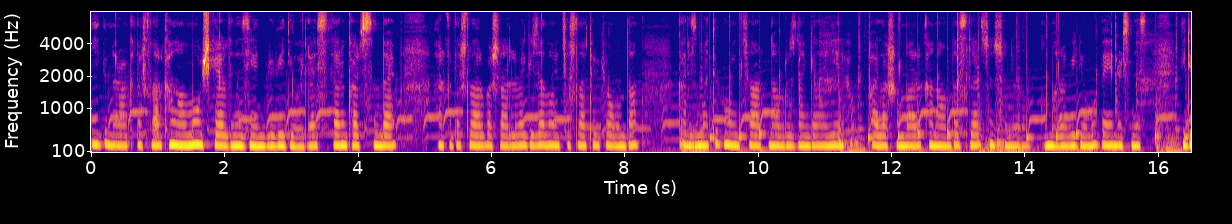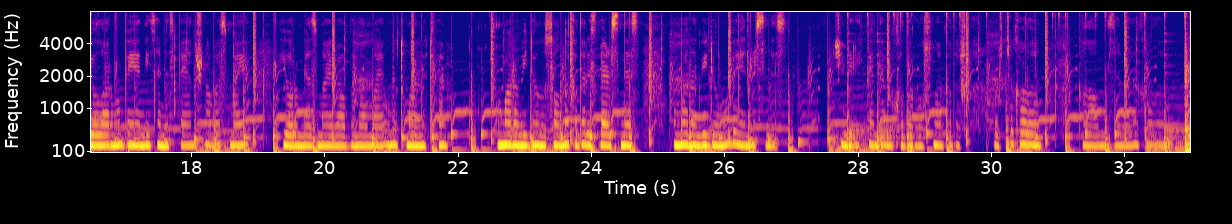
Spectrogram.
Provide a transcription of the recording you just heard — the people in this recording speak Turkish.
İyi günler arkadaşlar. Kanalıma hoş geldiniz. Yeni bir video ile sizlerin karşısındayım. Arkadaşlar başarılı ve güzel oyuncu Sıla Türkoğlu'ndan karizmatik oyuncu Alp Navruz'dan gelen yeni paylaşımları kanalımda sizler için sunuyorum. Umarım videomu beğenirsiniz. Videolarımı beğendiyseniz beğen tuşuna basmayı, yorum yazmayı ve abone olmayı unutmayın lütfen. Umarım videonun sonuna kadar izlersiniz. Umarım videomu beğenirsiniz. Şimdilik benden bu kadar olsun arkadaşlar. Hoşçakalın. Kanalımı izlemede kalın.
